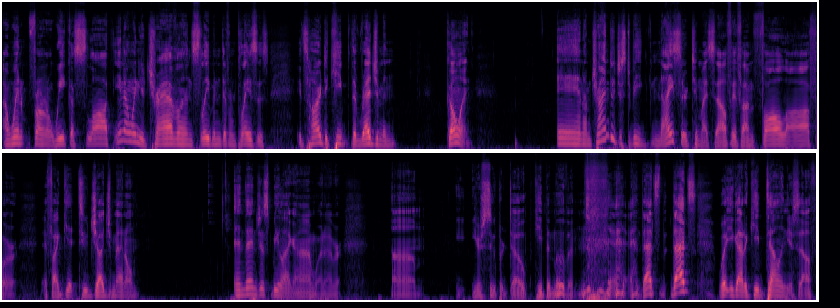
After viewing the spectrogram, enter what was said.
I went from a week of sloth. You know, when you're traveling, sleeping in different places, it's hard to keep the regimen going. And I'm trying to just be nicer to myself if I'm fall off or if I get too judgmental. And then just be like, ah, whatever. Um, you're super dope. Keep it moving. that's that's what you got to keep telling yourself.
